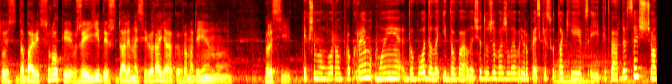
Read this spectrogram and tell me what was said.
Тобто додати сроки, вже їдеш далі на севера, як громадянин Росії. Якщо ми говоримо про Крим, ми доводили і довели, що дуже важливо. Європейський суд так і підтвердив це, що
